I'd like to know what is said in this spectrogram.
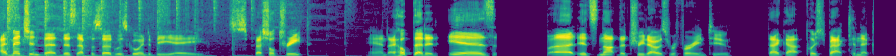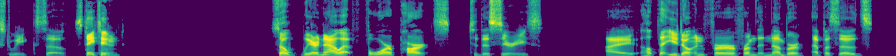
I mentioned that this episode was going to be a special treat, and I hope that it is, but it's not the treat I was referring to. That got pushed back to next week, so stay tuned. So, we are now at four parts to this series. I hope that you don't infer from the number of episodes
